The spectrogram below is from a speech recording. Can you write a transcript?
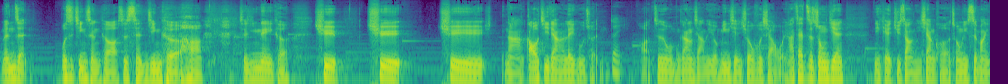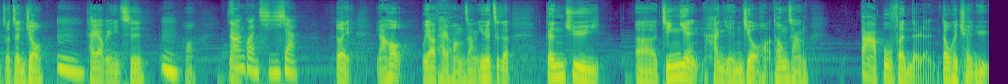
门诊不是精神科哦，是神经科哈，神经内科去去去拿高剂量的类固醇，对，好，这是我们刚刚讲的有明显修复效果。然后在这中间，你可以去找你巷口的中医师帮你做针灸，嗯，开药给你吃，嗯，好，那三管齐下，对，然后不要太慌张，因为这个根据呃经验和研究哈，通常大部分的人都会痊愈。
